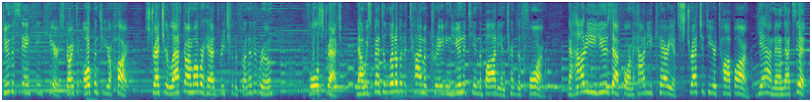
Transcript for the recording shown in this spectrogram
Do the same thing here. Start to open through your heart. Stretch your left arm overhead, reach for the front of the room, full stretch. Now, we spent a little bit of time of creating unity in the body in terms of form. Now, how do you use that form? How do you carry it? Stretch it to your top arm. Yeah, man, that's it.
